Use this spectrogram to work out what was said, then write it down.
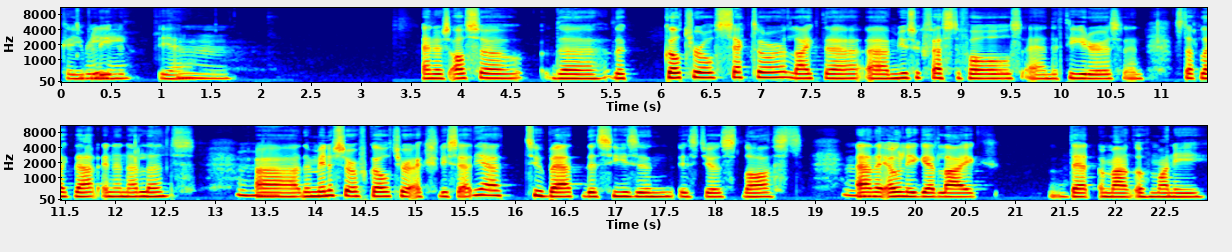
Can you believe it? Yeah. Mm. and there's also the the cultural sector like the uh, music festivals and the theaters and stuff like that in the netherlands Mhm. uh, the minister of culture actually said yeah too bad the season is just lost Mm. and they only get like that amount of money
